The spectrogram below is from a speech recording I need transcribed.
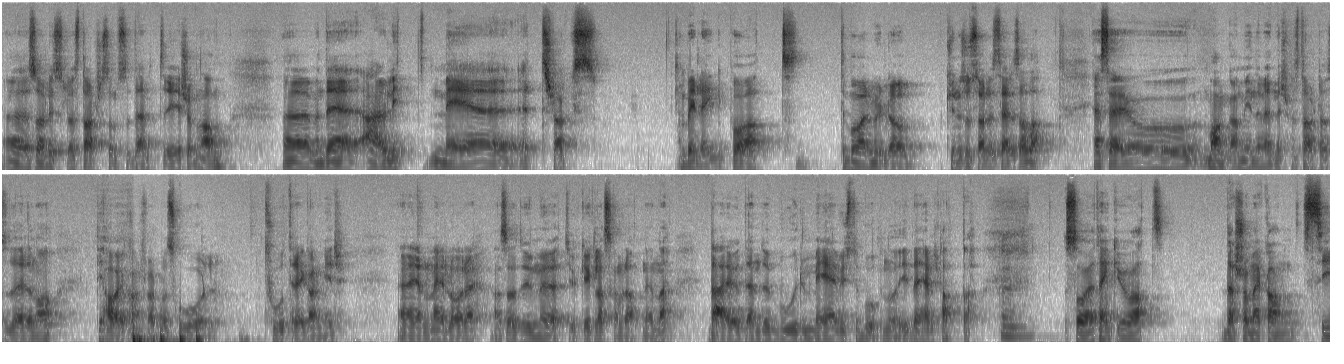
eh, så har jeg lyst til å starte som student i København. Eh, men det er jo litt med et slags belegg på at det må være mulig å kunne sosialisere seg, da. Jeg ser jo mange av mine venner som har starta å studere nå, de har jo kanskje vært på skolen to-tre ganger eh, gjennom hele året. Altså, du møter jo ikke klassekameratene dine. Det er jo den du bor med, hvis du bor med noe i det hele tatt. Da. Så jeg tenker jo at dersom jeg kan si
